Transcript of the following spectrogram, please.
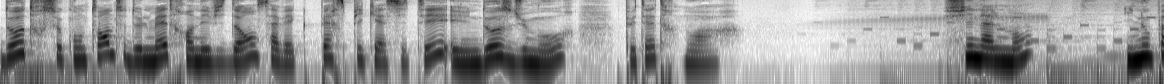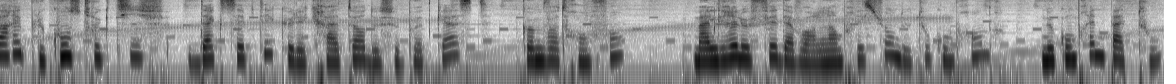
d'autres se contentent de le mettre en évidence avec perspicacité et une dose d'humour, peut-être noire. Finalement, il nous paraît plus constructif d'accepter que les créateurs de ce podcast, comme votre enfant, malgré le fait d'avoir l'impression de tout comprendre, ne comprennent pas tout,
